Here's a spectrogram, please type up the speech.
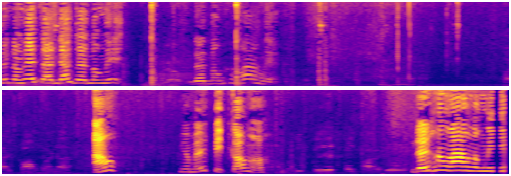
ขึ้นตรงนี้อาจารย์ยักษ์เดินตรงนี้ดีแล้วเดินตรงข้างล่างเนี่ยถ่ายกล้องไว้นะเอ้ายังไม่ได้ปิดกล้องเหรอไม่ได้ปิดให้ถ่ายดูเดินข้างล่างตรงนี้นี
